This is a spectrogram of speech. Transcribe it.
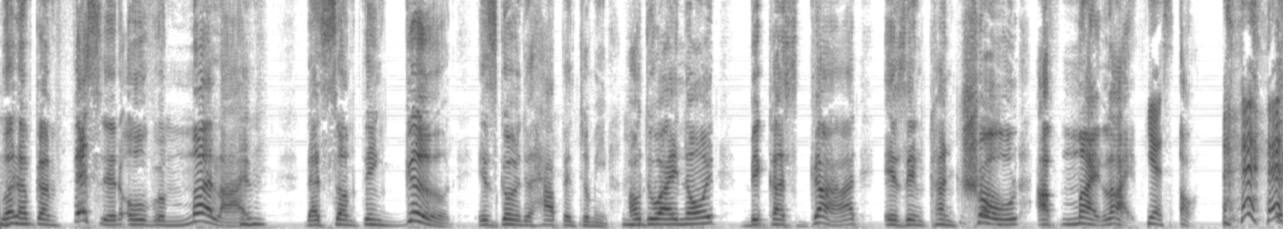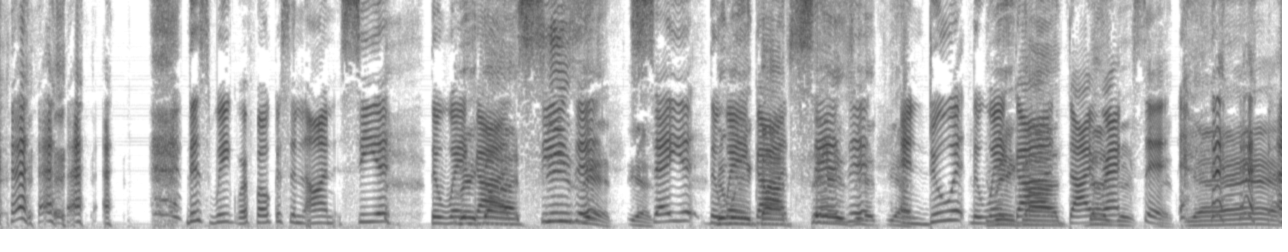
but I'm confessing over my life Mm-hmm. that something good is going to happen to me. Mm-hmm. How do I know it? Because God is in control of my life. Yes. Oh. this week we're focusing on see it the way Way God, God sees it, it. Yes. say it the, The way, way God, God says says it, it. And do it the The way, way God, God directs it. it. Yeah.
